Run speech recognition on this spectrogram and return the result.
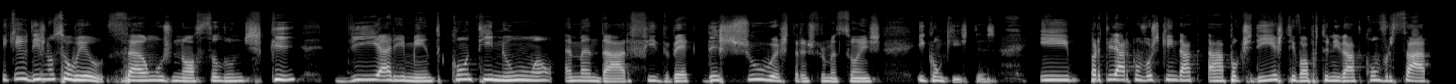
E quem o diz não sou eu, são os nossos alunos que diariamente continuam a mandar feedback das suas transformações e conquistas. E partilhar convosco que ainda há, há poucos dias tive a oportunidade de conversar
